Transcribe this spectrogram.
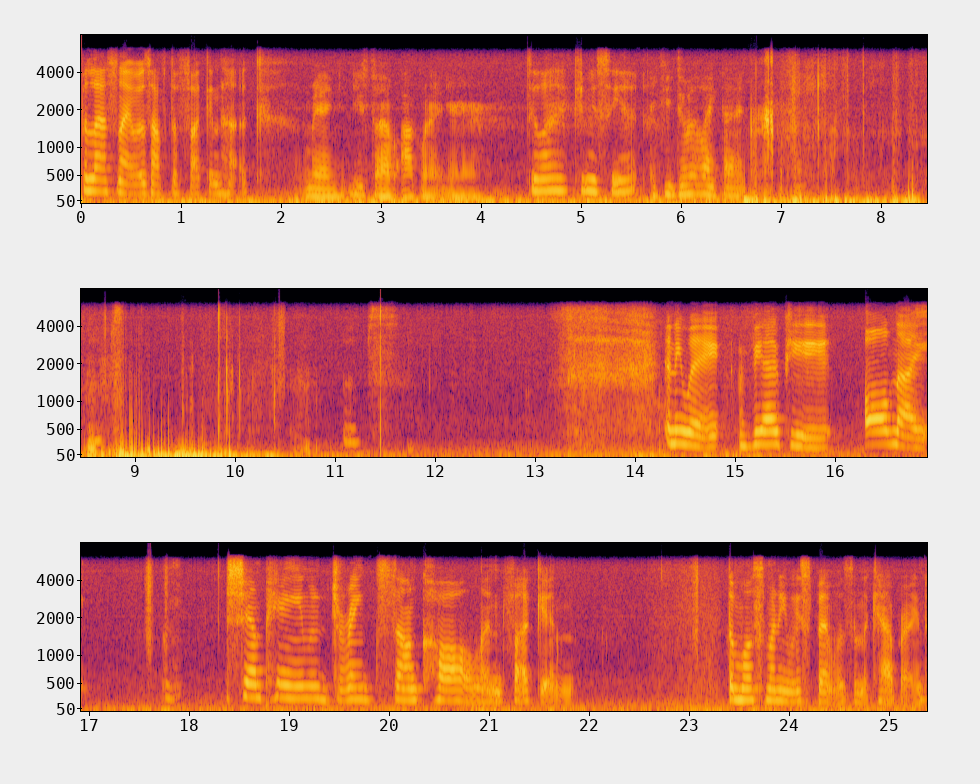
But last night was off the fucking hook. Man, you still have Aqua Net in your hair. Do I? Can you see it? If you do it like that. Oops. Oops. Anyway, VIP all night. Champagne, drinks on call, and fucking. The most money we spent was in the cab ride.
